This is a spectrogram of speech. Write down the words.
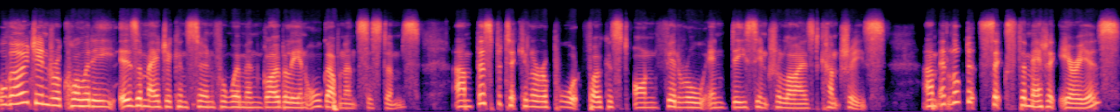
Although gender equality is a major concern for women globally in all governance systems, um, this particular report focused on federal and decentralised countries. Um, it looked at six thematic areas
